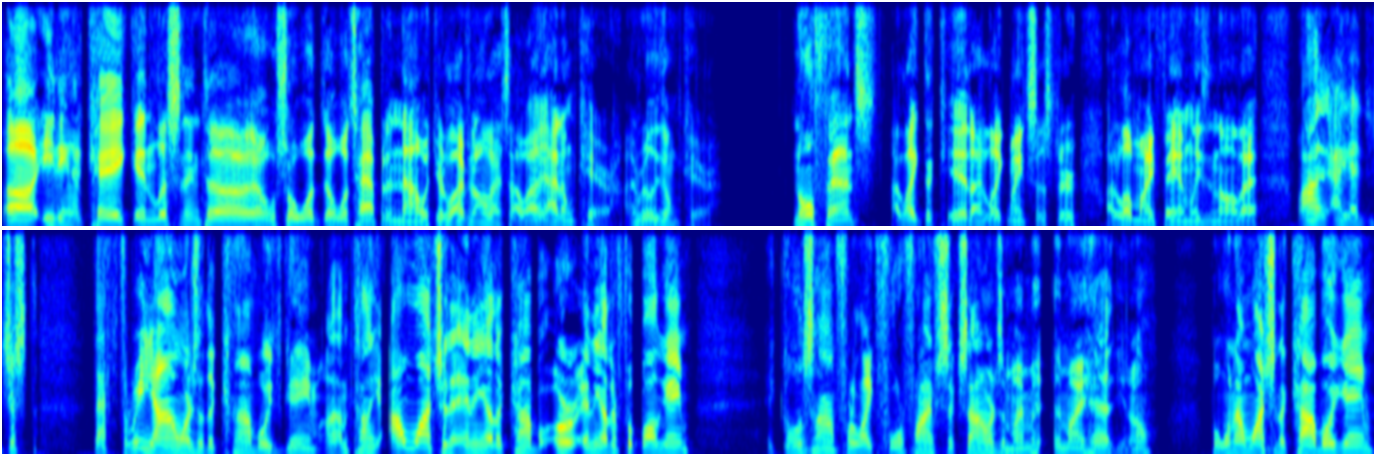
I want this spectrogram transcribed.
uh, eating a cake and listening to uh, so what uh, what's happening now with your life and all that stuff. I, I don't care. I really don't care. No offense. I like the kid. I like my sister. I love my families and all that. I, I just that three hours of the Cowboys game. I'm telling you, I'll watch it any other Cowboy or any other football game. It goes on for like four, five, six hours in my in my head. You know. But when I'm watching a Cowboy game,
